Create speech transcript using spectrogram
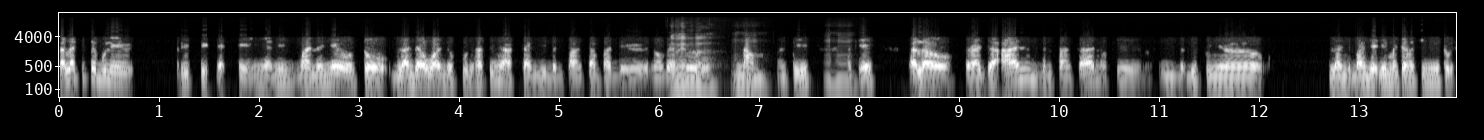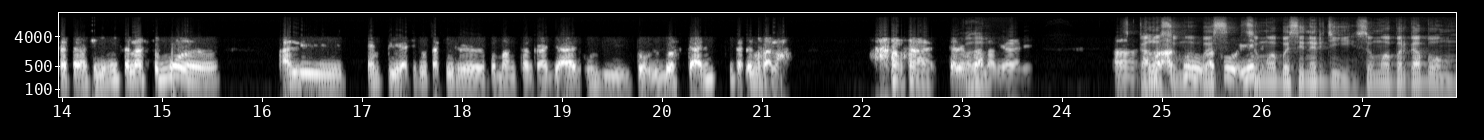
Kalau kita boleh repeat that thing, yakni maknanya untuk belanjawan 21 ni akan dibentangkan pada November, November. 6 Mhm. nanti. Mhm. Okey. Kalau kerajaan bentangkan okey dia punya bajet dia macam-macam ni untuk kesihatan macam ni kalau semua ahli MP kat situ tak kira pembangkang kerajaan undi untuk luluskan tak ada masalah. tak ada masalah sekarang ni. Ha, Kalau semua aku, bers, aku ini semua bersinergi, semua bergabung.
